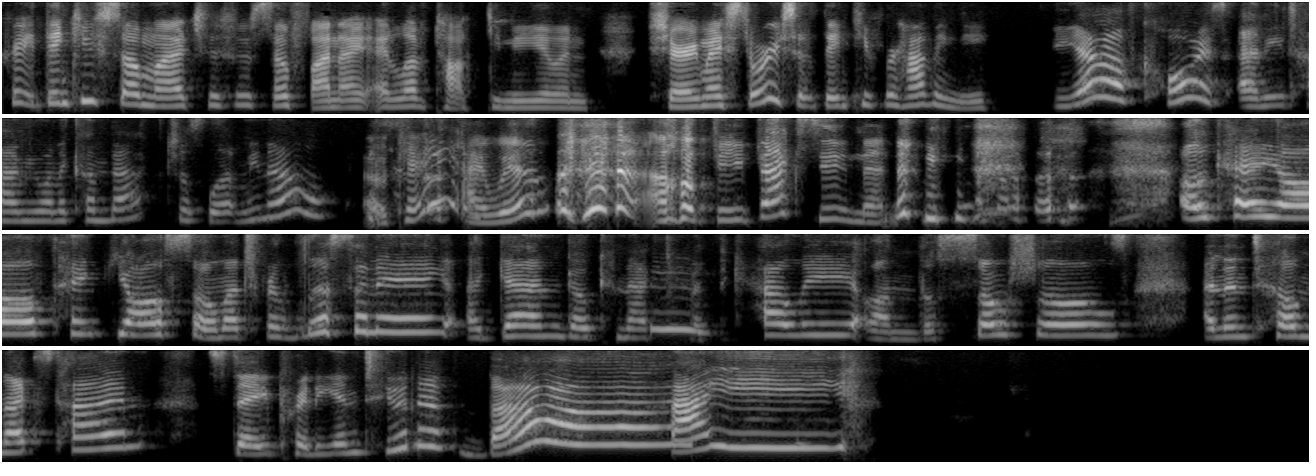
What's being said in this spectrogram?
Great. Thank you so much. This was so fun. I, I love talking to you and sharing my story. So thank you for having me. Yeah, of course. Anytime you want to come back, just let me know. Okay, I will. I'll be back soon then. okay, y'all. Thank y'all so much for listening. Again, go connect mm. with Kelly on the socials. And until next time, stay pretty intuitive. Bye. Bye.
